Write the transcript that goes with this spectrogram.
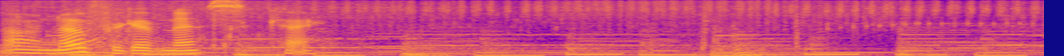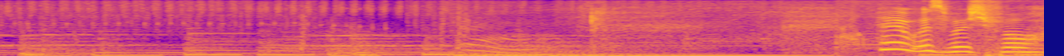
Oh, no forgiveness. Okay. It was wishful.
